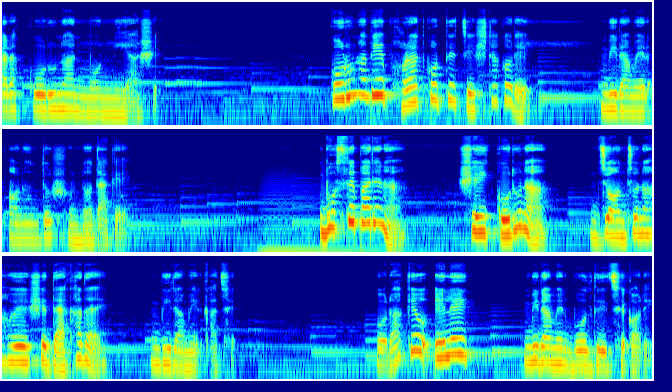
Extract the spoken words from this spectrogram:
তারা করুণার মন নিয়ে আসে। করুণা দিয়ে ভরাট করতে চেষ্টা করে বিরামের অনন্ত শূন্যতাকে। বুঝতে পারে না, সেই করুণা যন্ত্রণা হয়ে এসে দেখা দেয় বিরামের কাছে। ওরা কেউ এলে বিরামের বলতে ইচ্ছে করে।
